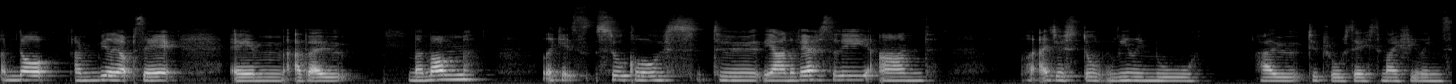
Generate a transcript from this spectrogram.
I'm not. I'm really upset um, about my mum like it's so close to the anniversary and I just don't really know how to process my feelings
